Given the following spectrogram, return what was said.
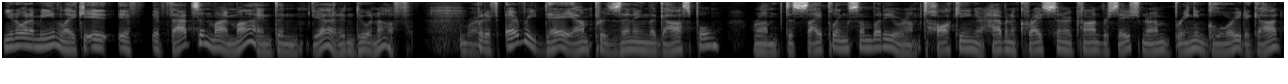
You know what I mean? Like it, if if that's in my mind, then yeah, I didn't do enough. Right. But if every day I'm presenting the gospel, or I'm discipling somebody, or I'm talking, or having a Christ centered conversation, or I'm bringing glory to God,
